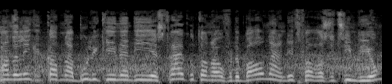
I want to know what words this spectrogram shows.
aan de linkerkant naar Boulekin. En die struikelt dan over de bal. Nou, in dit geval was het Siem de Jong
